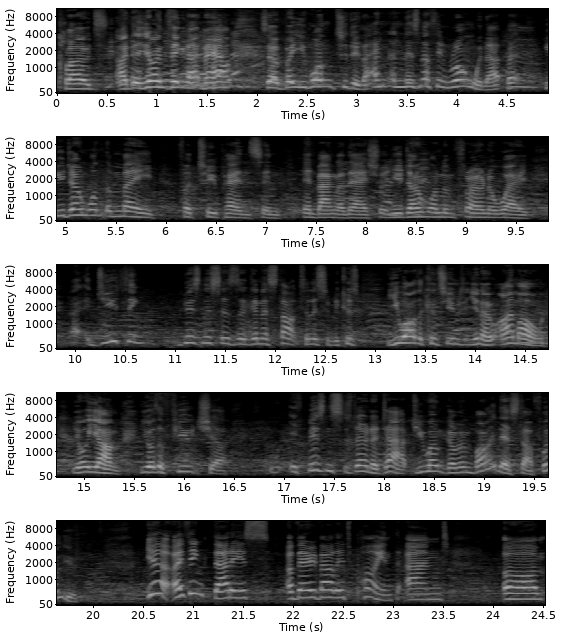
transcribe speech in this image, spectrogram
clothes, I, you don't think that now. So, but you want to do that, and, and there's nothing wrong with that. But you don't want them made for two pence in, in Bangladesh, and you don't want them thrown away. Uh, do you think businesses are going to start to listen because you are the consumers? You know, I'm old, you're young, you're the future. If businesses don't adapt, you won't go and buy their stuff, will you? Yeah, I think that is a very valid point, and um,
